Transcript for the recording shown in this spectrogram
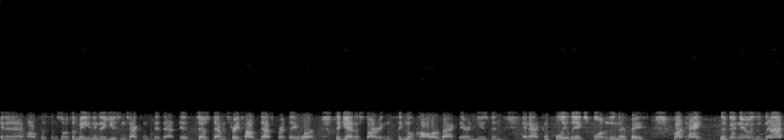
in an NFL system. So it's amazing that the Houston Texans did that. It just demonstrates how desperate they were to get a starting signal caller back there in Houston, and that completely exploded in their face. But hey, the good news is that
